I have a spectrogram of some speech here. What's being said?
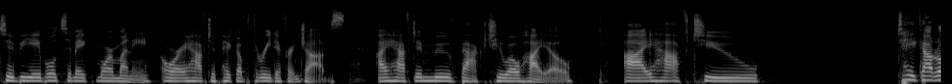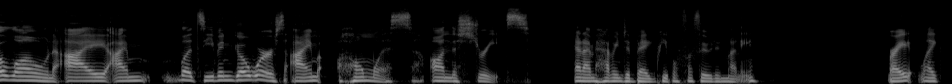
to be able to make more money, or I have to pick up three different jobs. I have to move back to Ohio. I have to take out a loan. I I'm let's even go worse. I'm homeless on the streets and I'm having to beg people for food and money. Right? Like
